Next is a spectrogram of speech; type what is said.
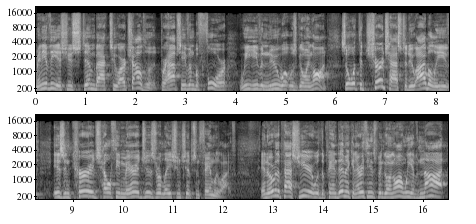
many of the issues stem back to our childhood, perhaps even before we even knew what was going on. So, what the church has to do, I believe, is encourage healthy marriages, relationships, and family life. And over the past year, with the pandemic and everything that's been going on, we have not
